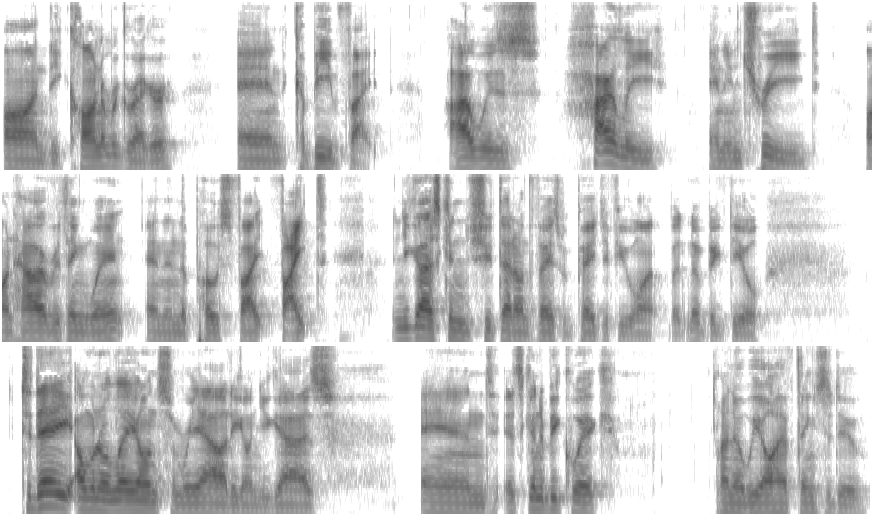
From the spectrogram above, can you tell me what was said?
on the Conor McGregor and Khabib fight? I was highly and intrigued on how everything went, and then the post-fight fight. And you guys can shoot that on the Facebook page if you want, but no big deal. Today, I want to lay on some reality on you guys, and it's going to be quick. I know we all have things to do,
